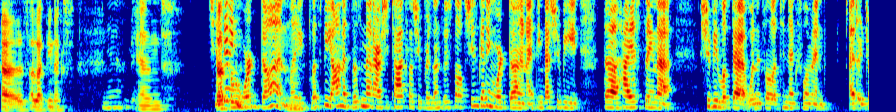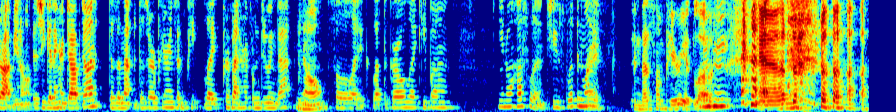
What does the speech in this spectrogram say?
as a Latinx. Yeah. And She's That's getting a, work done. Mm-hmm. Like, let's be honest. Doesn't matter how she talks, how she presents herself. She's getting work done, and I think that should be the highest thing that should be looked at when it's a Latinx woman at her job. You know, is she getting her job done? Does it ma- does her appearance impe- like prevent her from doing that? Mm-hmm. No. So like, let the girl like keep on, you know, hustling. She's living life. Right. And that's on period love. Mm-hmm. and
